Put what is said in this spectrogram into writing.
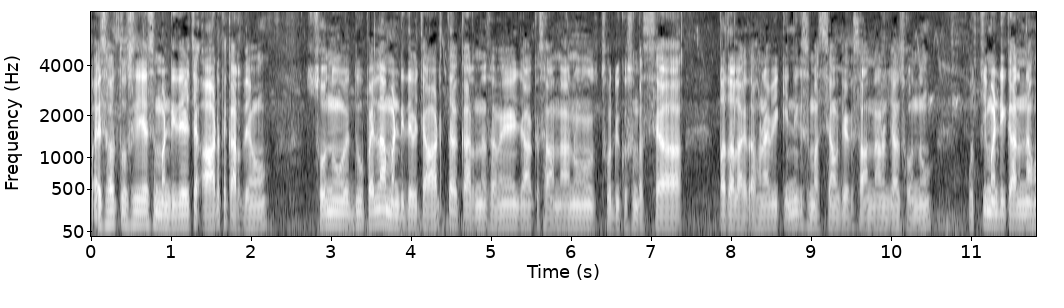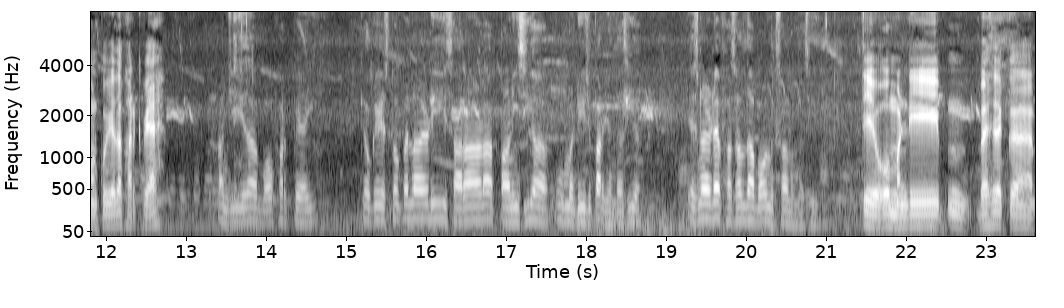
ਭਾਈ ਸਾਹਿਬ, ਤੁਸੀਂ ਇਸ ਮੰਡੀ ਦੇ ਵਿੱਚ ਆੜਤ ਕਰਦੇ ਹੋ। ਤੁਹਾਨੂੰ ਇਦੋਂ ਪਹਿਲਾਂ ਮੰਡੀ ਦੇ ਵਿੱਚ ਆੜਤ ਕਰਨ ਸਮੇਂ ਜਾਂ ਕਿਸਾਨਾਂ ਨੂੰ ਤੁਹਾਡੀ ਕੋਈ ਸਮੱਸਿਆ ਪਤਾ ਲੱਗਦਾ ਹੋਣਾ ਵੀ ਕਿੰਨੀ ਕੁ ਸਮੱਸਿਆ ਆਉਂਦੀ ਹੈ ਕਿਸਾਨਾਂ ਨੂੰ ਜਾਂ ਤੁਹਾਨੂੰ ਉੱਚੀ ਮੰਡੀ ਕਰਨ ਨਾਲ ਹੁਣ ਕੋਈ ਇਹਦਾ ਫ਼ਰਕ ਪਿਆ ਹੈ? ਹਾਂਜੀ ਇਹਦਾ ਬਹੁਤ ਫ਼ਰਕ ਪਿਆ ਜੀ। ਕਿਉਂਕਿ ਇਸ ਤੋਂ ਪਹਿਲਾਂ ਜਿਹੜੀ ਸਾਰਾ ਜਿਹੜਾ ਪਾਣੀ ਸੀਗਾ ਉਹ ਮੰਡੀ 'ਚ ਭਰ ਜਾਂਦਾ ਸੀਗਾ। ਇਸ ਨਾਲ ਜਿਹੜੇ ਫਸਲ ਦਾ ਬਹੁਤ ਨੁਕਸਾਨ ਹੁੰਦਾ ਸੀ। ਤੇ ਉਹ ਮੰਡੀ ਮ, ਵੈਸੇ ਕ-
